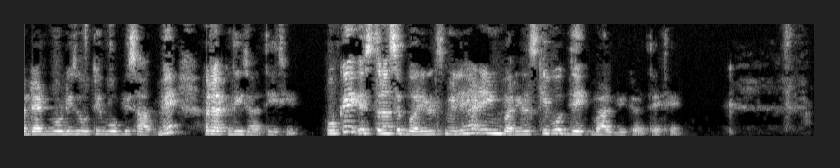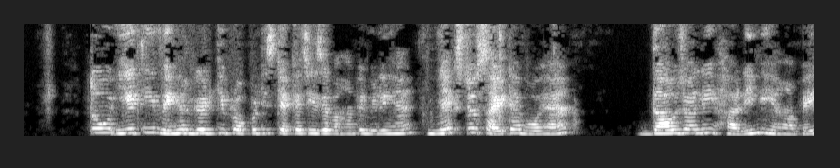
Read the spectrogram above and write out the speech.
डेड बॉडीज होती वो भी साथ में रख दी जाती थी। Okay okay? इस तरह से बरियल्स मिले हैं इन बरियल्स की वो देखभाल भी करते थे। तो ये थी मेहरगढ़ की प्रॉपर्टीज़ क्या क्या चीज़ें वहाँ पे मिली हैं। नेक्स्ट जो साइट है वो है दाऊजाली हरिंग यहाँ पे।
